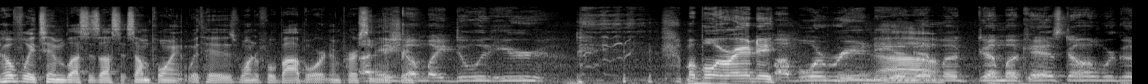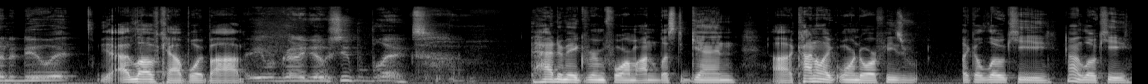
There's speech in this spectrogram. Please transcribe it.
hopefully Tim blesses us at some point with his wonderful Bob Orton impersonation. I think I might do it here. My boy Randy. My boy Randy, I got my, got my cast on. We're gonna do it. Yeah, I love Cowboy Bob. We're gonna go superplex. Had to make room for him on the list again. Uh, kind of like Orndorff, he's like a low key, not a low key,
